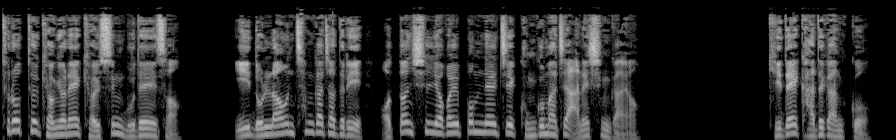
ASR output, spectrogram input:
트로트 경연의 결승 무대에서 이 놀라운 참가자들이 어떤 실력을 뽐낼지 궁금하지 않으신가요? 기대 가득 안고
